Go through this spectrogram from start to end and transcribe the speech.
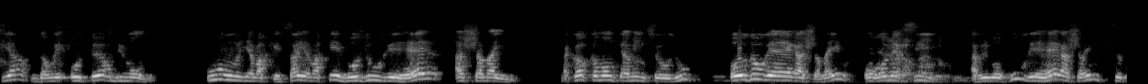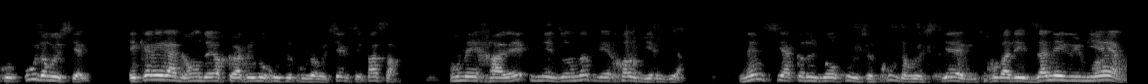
tient dans les hauteurs du monde. Où on y a marqué ça? Il y a marqué Hodou Gehel Hashamaim. D'accord? Comment on termine ce Hodou? Hodou Gehel Hashamaim. On remercie Hu, Gehel Hashamaim qui se trouve où dans le ciel? Et quelle est la grandeur que Hu se trouve dans le ciel? C'est pas ça. Umechalek Mezonot. Même si Akadosh Baruch Hu, il se trouve dans le ciel, il se trouve à des années-lumière,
